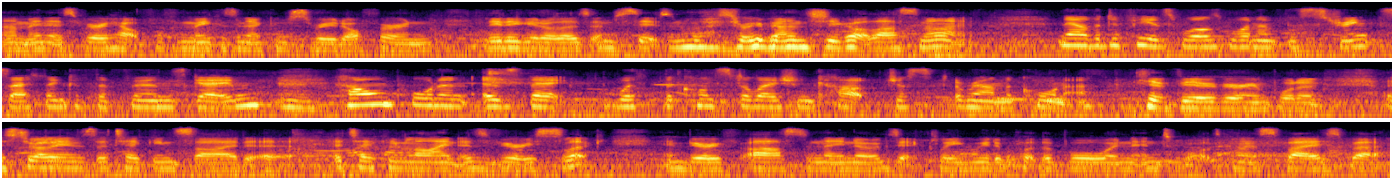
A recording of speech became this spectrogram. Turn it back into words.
Um, and it's very helpful for me because then I can just read off her and let her get all those intercepts and all those rebounds she got last night. Now, the defence was one of the strengths, I think, of the Ferns game. Mm. How important is that with the Constellation Cup just around the corner? Yeah, very, very important. Australians' attacking side, uh, attacking line is very slick and very fast, and they know exactly where to put the ball and into what kind of space. But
